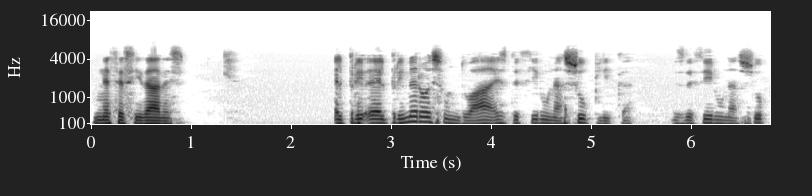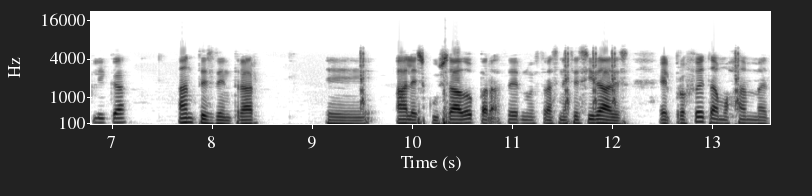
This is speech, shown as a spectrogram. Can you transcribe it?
necesidades. El, primero es un dua, es decir, una súplica, es decir, una súplica antes de entrar eh, al excusado para hacer nuestras necesidades. El profeta Muhammad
